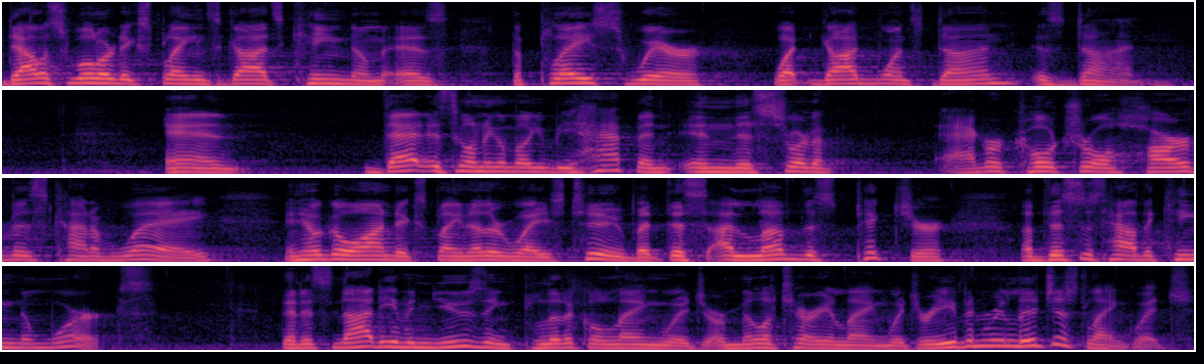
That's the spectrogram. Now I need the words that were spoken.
Dallas Willard explains God's kingdom as the place where what God wants done is done. And that is going to be happen in this sort of agricultural harvest kind of way. And he'll go on to explain other ways too. But this, I love this picture of this is how the kingdom works. That it's not even using political language or military language or even religious language.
